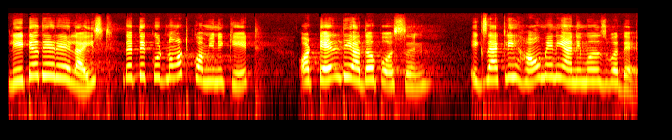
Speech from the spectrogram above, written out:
Later, they realized that they could not communicate or tell the other person exactly how many animals were there.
